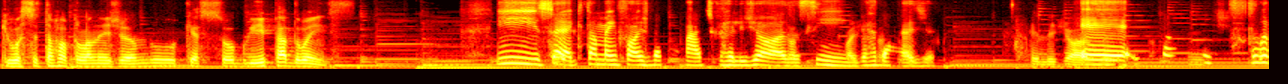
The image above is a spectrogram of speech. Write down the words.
que você estava planejando, que é sobre padrões. Isso, é, que também foge da temática religiosa, sim, verdade. Religiosa. É, então,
